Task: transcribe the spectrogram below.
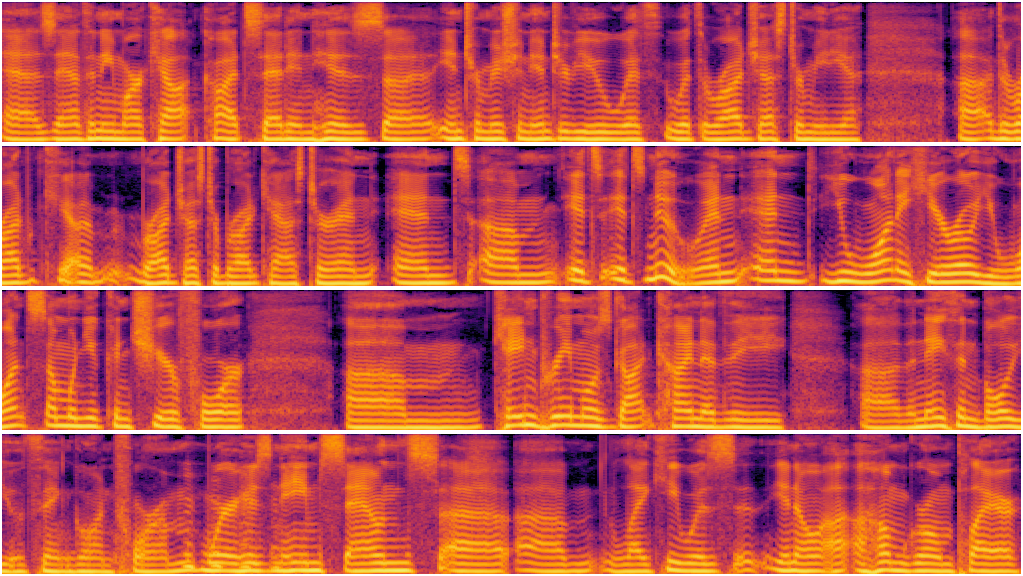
as Anthony Marcotte said in his uh, intermission interview with, with the Rochester media, uh, the Rod, uh, Rochester broadcaster, and and um, it's it's new, and and you want a hero, you want someone you can cheer for. Um, Cayden Primeau's got kind of the uh, the Nathan Beaulieu thing going for him, where his name sounds uh, um, like he was, you know, a, a homegrown player.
